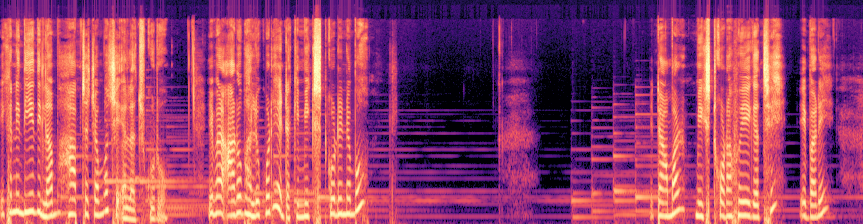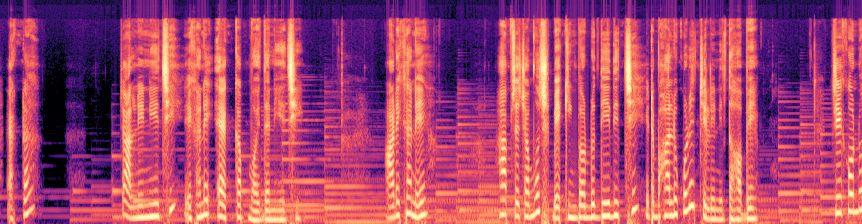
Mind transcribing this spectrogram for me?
এখানে দিয়ে দিলাম হাফ চা চামচ এলাচ গুঁড়ো। এবার আরও ভালো করে এটাকে মিক্সড করে নেব। এটা আমার মিক্সড করা হয়ে গেছে। এবারে একটা চালনি নিয়েছি, এখানে এক কাপ ময়দা নিয়েছি। আর এখানে হাফ চা চামচ বেকিং পাউডার দিয়ে দিচ্ছি, এটা ভালো করে চেলে নিতে হবে। যে কোনো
